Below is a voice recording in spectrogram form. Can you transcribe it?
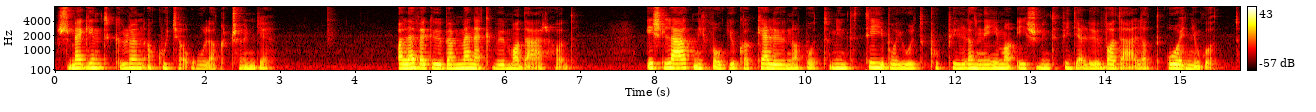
s megint külön a kutya ólak csöndje. A levegőben menekvő madárhad, és látni fogjuk a kelő napot, mint tébolyult pupilla néma, és mint figyelő vadállat oly nyugodt.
